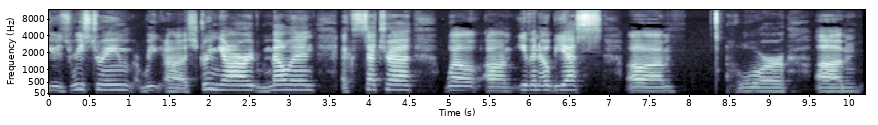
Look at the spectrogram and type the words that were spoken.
use restream re, uh, streamyard melon etc well um, even obs um, or um,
